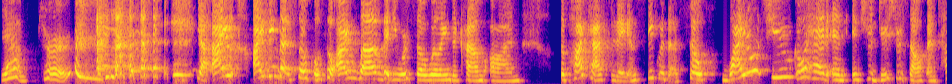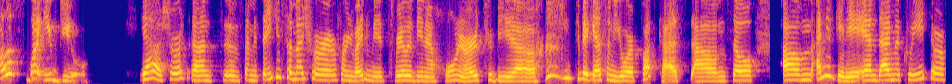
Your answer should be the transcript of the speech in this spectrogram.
Yeah, sure. yeah, I I think that's so cool. So I love that you were so willing to come on the podcast today and speak with us. So, why don't you go ahead and introduce yourself and tell us what you do? Yeah, sure. And uh, Sammy, thank you so much for, for inviting me. It's really been a honor to be uh, to be a guest on your podcast. Um, so um, I'm Evgeny, and I'm a creator of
